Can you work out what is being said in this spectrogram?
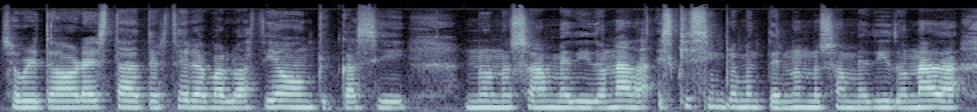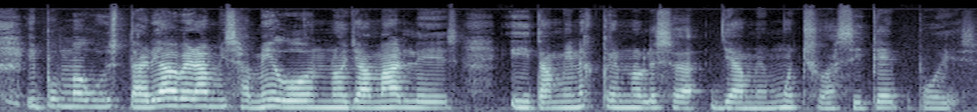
sobre todo ahora esta tercera evaluación que casi no nos han medido nada, es que simplemente no nos han medido nada y pues me gustaría ver a mis amigos, no llamarles y también es que no les llame mucho, así que pues...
